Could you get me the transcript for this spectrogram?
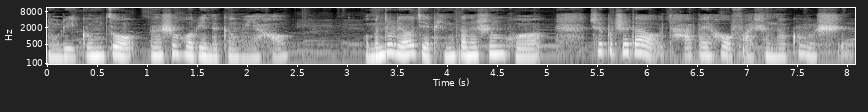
努力工作，让生活变得更美好。我们都了解平凡的生活，却不知道它背后发生的故事。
